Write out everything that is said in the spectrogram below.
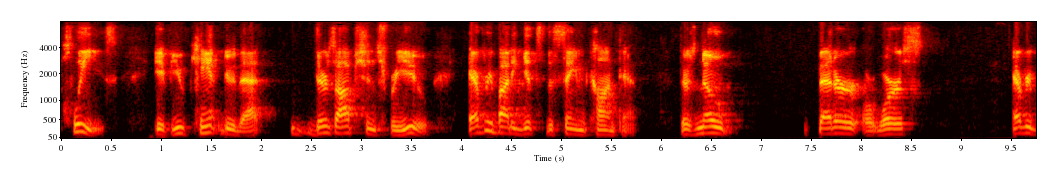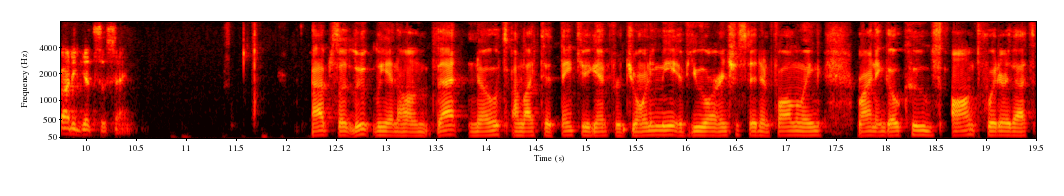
please. If you can't do that, there's options for you. Everybody gets the same content. There's no better or worse. Everybody gets the same. Absolutely. And on that note, I'd like to thank you again for joining me. If you are interested in following Ryan and GoCougs on Twitter, that's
